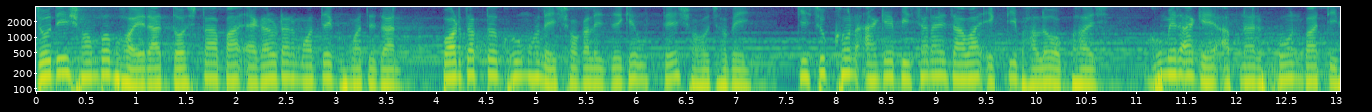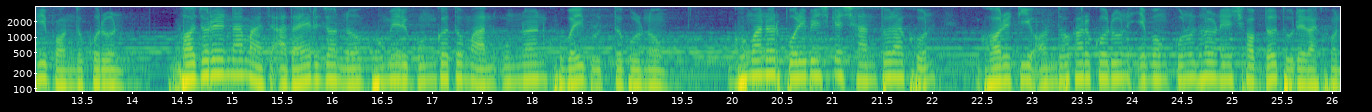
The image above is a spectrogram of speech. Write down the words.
যদি সম্ভব হয়, রাত দশটা বা এগারোটার মধ্যে ঘুমাতে যান। পর্যাপ্ত ঘুম হলে সকালে জেগে উঠতে সহজ হবে। কিছুক্ষণ আগে বিছানায় যাওয়া একটি ভালো অভ্যাস। ঘুমের আগে আপনার ফোন বা টিভি বন্ধ করুন। ফজরের নামাজ আদায়ের জন্য ঘুমের গুণগত মান উন্নয়ন খুবই গুরুত্বপূর্ণ। ঘুমানোর পরিবেশকে শান্ত রাখুন ঘরটি অন্ধকার করুন এবং কোনো ধরনের শব্দ দূরে রাখুন।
